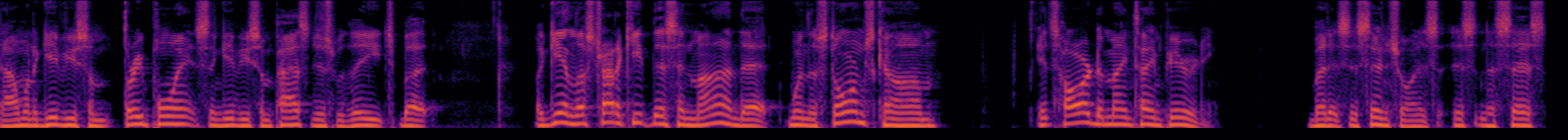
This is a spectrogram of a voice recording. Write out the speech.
I want to give you some three points and give you some passages with each, but again, let's try to keep this in mind that when the storms come, it's hard to maintain purity, but it's essential and it's, it's necess-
